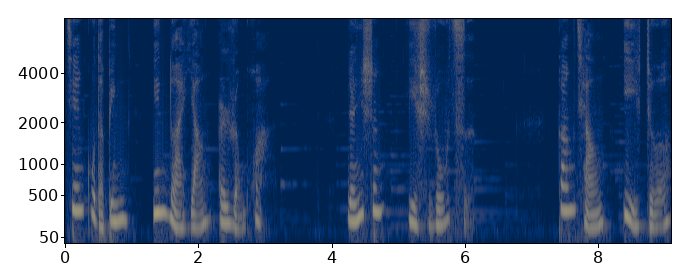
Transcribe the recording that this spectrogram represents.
坚固的冰因暖阳而融化。人生亦是如此，刚强易折，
